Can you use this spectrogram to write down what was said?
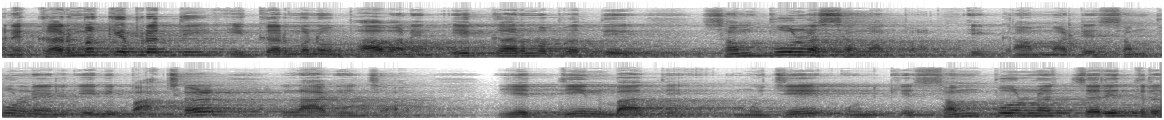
અને કર્મ કે પ્રતિ એ કર્મનો ભાવ અને એ કર્મ પ્રત્યે સંપૂર્ણ સમર્પણ એ કામ માટે સંપૂર્ણ એટલે કે એની પાછળ લાગી જાઓ ये तीन बातें मुझे उनके संपूर्ण चरित्र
